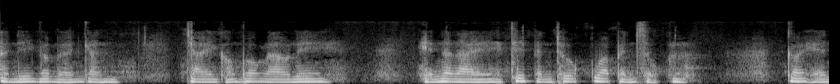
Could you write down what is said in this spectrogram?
อันนี้ก็เหมือนกันใจของพวกเรานี่ เห็นอะไรที่เป็นทุกข์ว่าเป็นสุข ก็เห็น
